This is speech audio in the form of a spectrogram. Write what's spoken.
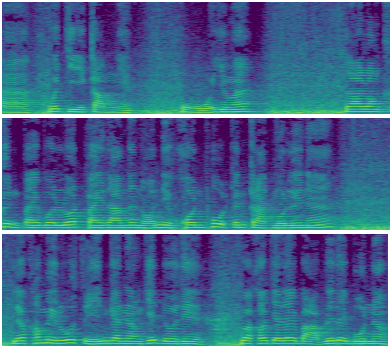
จาวจีกรรมเนี่ยโอ้โหใช่ไหมเราลองขึ้นไปบนรถไปตามถนนนี่คนพูดกันกลัดหมดเลยนะ แล้วเขาไม่รู้ศีลกันลองคิดดูทีว่าเขาจะได้บาปหรือได้บุญเนาะ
